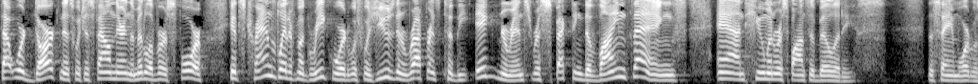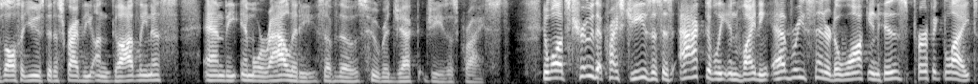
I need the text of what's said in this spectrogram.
that word darkness, which is found there in the middle of verse 4, it's translated from a Greek word which was used in reference to the ignorance respecting divine things and human responsibilities. The same word was also used to describe the ungodliness and the immoralities of those who reject Jesus Christ. And while it's true that Christ Jesus is actively inviting every sinner to walk in his perfect light,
